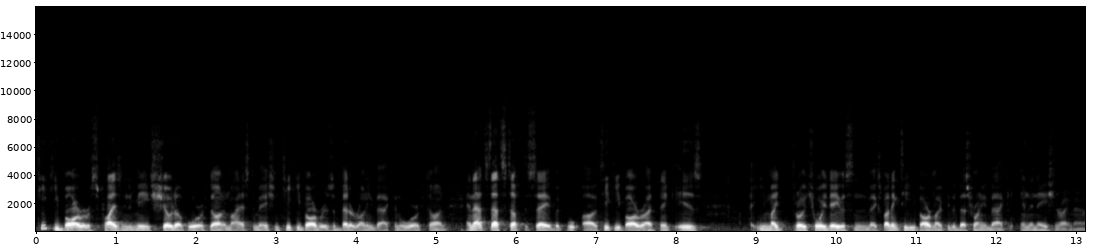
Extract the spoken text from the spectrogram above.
Tiki Barber, surprising to me, showed up Warrick Dunn in my estimation. Tiki Barber is a better running back than Warrick Dunn, and that's that's tough to say. But uh, Tiki Barber, I think, is you might throw Troy Davis in the mix, but I think Tiki Barber might be the best running back in the nation right now.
